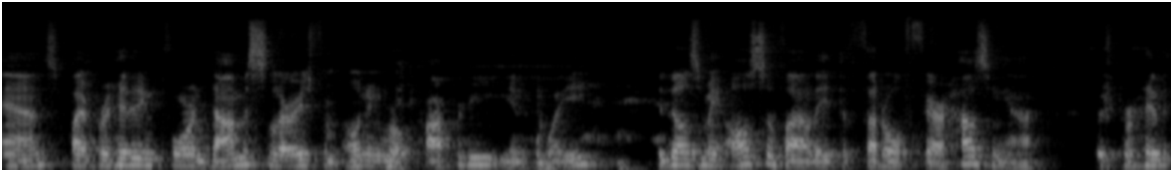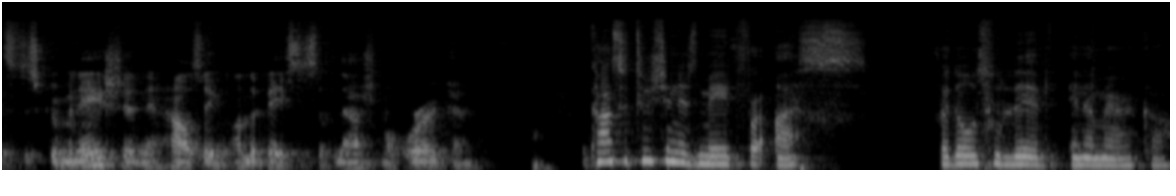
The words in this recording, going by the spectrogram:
and by prohibiting foreign domiciliaries from owning real property in Hawaii, the bills may also violate the Federal Fair Housing Act, which prohibits discrimination in housing on the basis of national origin. The Constitution is made for us, for those who live in America.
